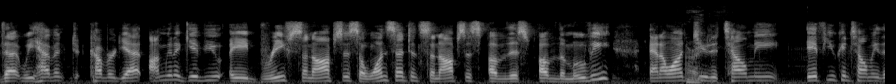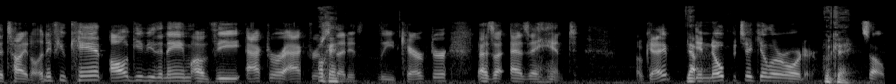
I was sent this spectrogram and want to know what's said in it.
that we haven't covered yet i'm going to give you a brief synopsis a one sentence synopsis of this of the movie and i want right. you to tell me if you can tell me the title and if you can't i'll give you the name of the actor or actress Okay. that is lead character as a as a hint okay Yep. in no particular order Okay. so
